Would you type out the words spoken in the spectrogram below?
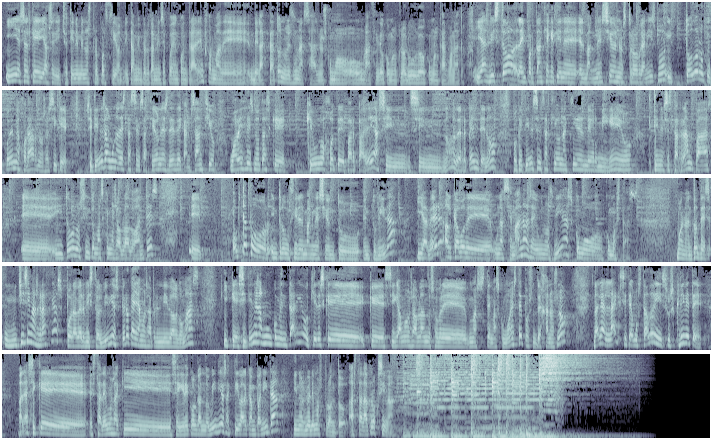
y es el que ya os he dicho, tiene menos proporción, y también, pero también se puede encontrar en forma de, de, lactato, no es una sal, no es como un ácido como el cloruro, como el carbonato. Y has visto la importancia que tiene el magnesio en nuestro organismo y todo lo que puede mejorarnos, así que si tienes alguna de estas sensaciones de, de cansancio o a veces notas que, que un ojo te parpadea sin, sin, ¿no? De repente, ¿no? O que tienes sensación aquí de hormigueo, tienes estas rampas, eh, y todos los síntomas que hemos hablado antes, eh, opta por introducir el magnesio en tu, en tu vida y a ver al cabo de unas semanas, de unos días, cómo, cómo estás. Bueno, entonces, muchísimas gracias por haber visto el vídeo. Espero que hayamos aprendido algo más y que si tienes algún comentario o quieres que, que, sigamos hablando sobre más temas como este, pues déjanoslo. Dale al like si te ha gustado y suscríbete Así que estaremos aquí, seguiré colgando vídeos, activa la campanita y nos veremos pronto. Hasta la próxima.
